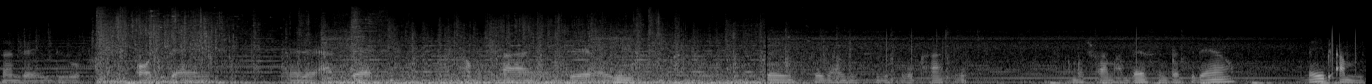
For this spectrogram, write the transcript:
Sunday, we do all the games. And then after that, I'm gonna try and get at least three, so y'all get the full content. I'm gonna try my best and break it down maybe I'm gonna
